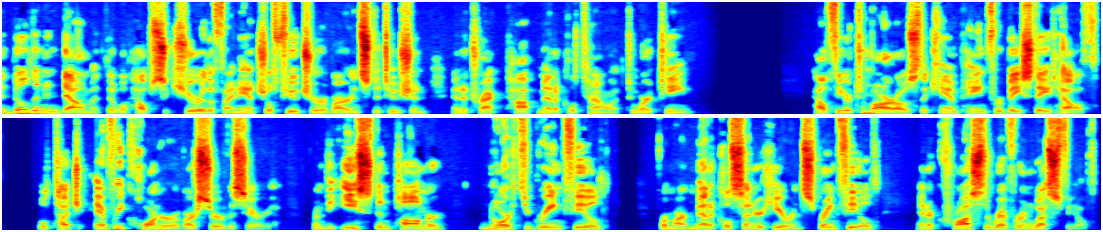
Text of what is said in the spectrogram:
and build an endowment that will help secure the financial future of our institution and attract top medical talent to our team. Healthier Tomorrows, the campaign for Baystate Health, will touch every corner of our service area, from the east in Palmer, north to Greenfield, from our medical center here in Springfield, and across the river in Westfield.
